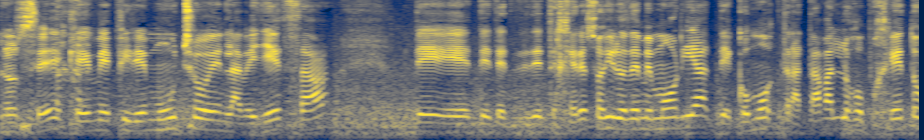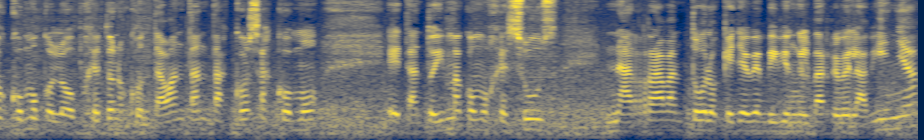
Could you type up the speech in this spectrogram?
No sé, es que me inspiré mucho en la belleza de, tejer esos hilos de memoria, de cómo trataban los objetos, cómo con los objetos nos contaban tantas cosas, como eh, tanto Isma como Jesús narraban todo lo que ellos habían vivido en el barrio de la Viña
